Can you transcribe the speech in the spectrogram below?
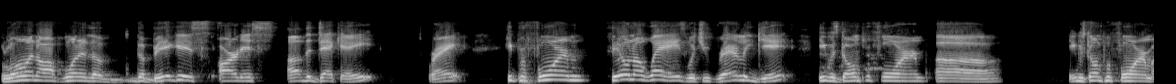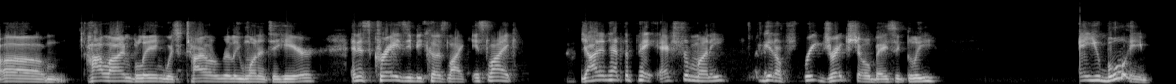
blowing off one of the the biggest artists of the decade, right? He performed Feel No Ways, which you rarely get. He was going to perform uh he was going to perform um Hotline Bling, which Tyler really wanted to hear. And it's crazy because like it's like y'all didn't have to pay extra money. You get a free Drake show basically. And you boo him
